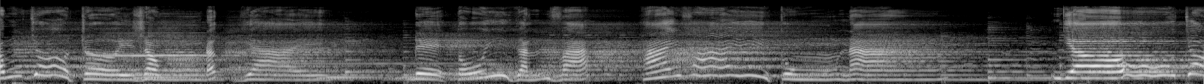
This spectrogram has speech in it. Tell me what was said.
Trống cho trời rồng đất dài, để tối gánh vác hai vai cùng nàng. Dẫu cho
